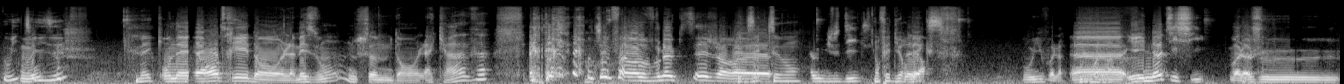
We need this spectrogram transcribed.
Oui, tu Oui. disais Mec, On est rentré dans la maison, nous sommes dans la cave. on faire un vlog, tu sais, genre... euh, exactement. Comme je dis. On fait du urbex. Oui, voilà. Euh, Il y a une note ici. Voilà, je...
